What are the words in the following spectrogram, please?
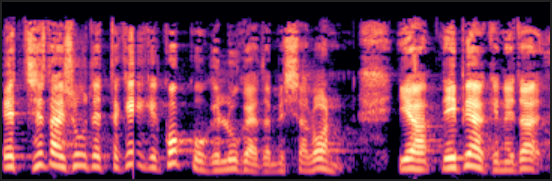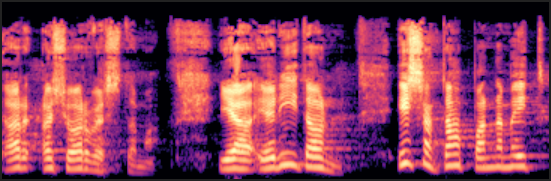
et seda ei suudeta keegi kokkugi lugeda, mis seal on. ja ei peagi neid asju arvestama. ja, ja nii ta on. issand tahab panna meid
